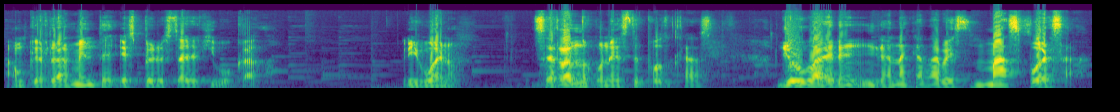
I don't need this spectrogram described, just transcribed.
aunque realmente espero estar equivocado. Y bueno, cerrando con este podcast, Joe Biden gana cada vez más fuerza,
